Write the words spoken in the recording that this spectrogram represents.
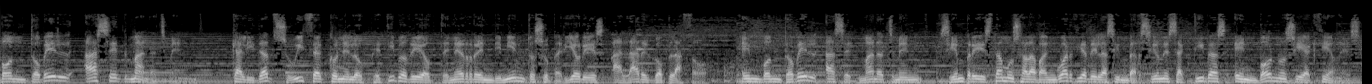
Bontobel Asset Management calidad suiza con el objetivo de obtener rendimientos superiores a largo plazo. En Bontobel Asset Management siempre estamos a la vanguardia de las inversiones activas en bonos y acciones.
